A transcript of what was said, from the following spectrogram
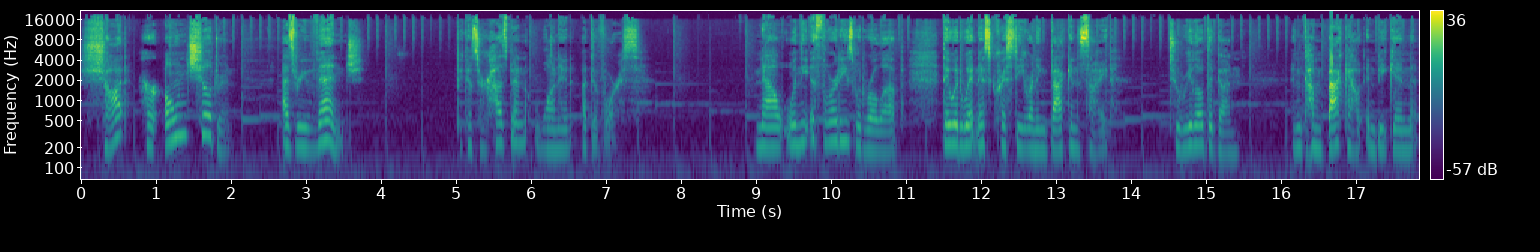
shot her own children as revenge because her husband wanted a divorce. Now, when the authorities would roll up, they would witness Christy running back inside to reload the gun and come back out and begin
